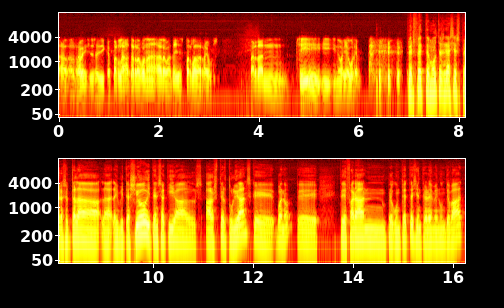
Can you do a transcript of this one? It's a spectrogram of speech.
a, al revés. És a dir, que parlar de Tarragona ara mateix és parlar de Reus. Per tant, sí i, i no, ja veurem. Perfecte, moltes gràcies per acceptar la, la, la invitació i tens aquí els, els tertulians que, bueno, te, te faran preguntetes i entrarem en un debat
